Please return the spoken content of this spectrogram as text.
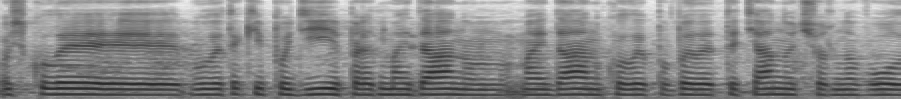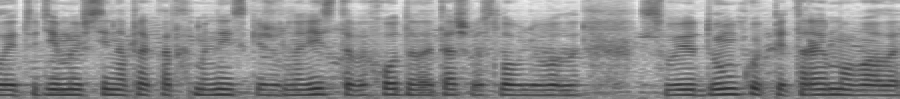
Ось коли були такі події перед Майданом, Майдан, коли побили Тетяну Чорновол, і тоді ми всі, наприклад, хмельницькі журналісти виходили, теж висловлювали свою думку, підтримували.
